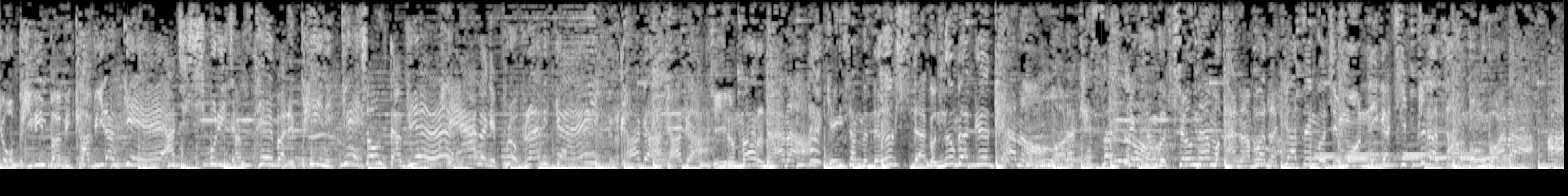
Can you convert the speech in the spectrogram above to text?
요 비빔밥이 갑이란께 아직 시부리잠 세 발에 피 이런 말은 하나. 갱상도 늑시다고 누가 그카노? 뭐라 했었노 갱상도 정하면 안아봐라 같은 거지 뭐. 네가 집중해서 한번 봐라. 아,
